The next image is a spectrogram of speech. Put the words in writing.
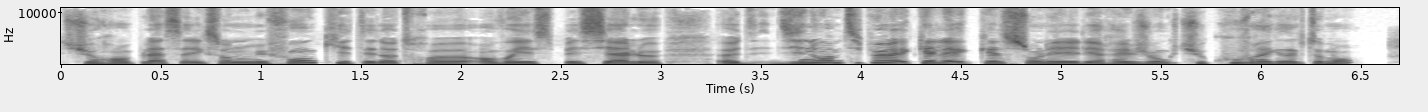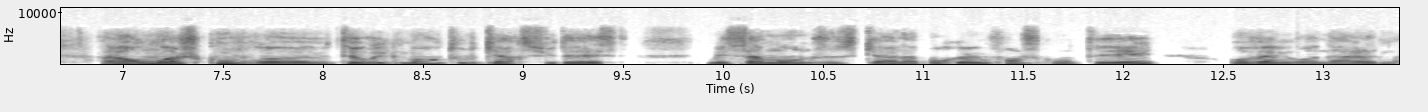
tu remplaces Alexandre Muffon, qui était notre envoyé spécial. Dis-nous un petit peu, quelles, quelles sont les, régions que tu couvres exactement? Alors moi, je couvre théoriquement tout le quart sud-est, mais ça monte jusqu'à la Bourgogne-Franche-Comté, Auvergne-Rhône-Alpes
